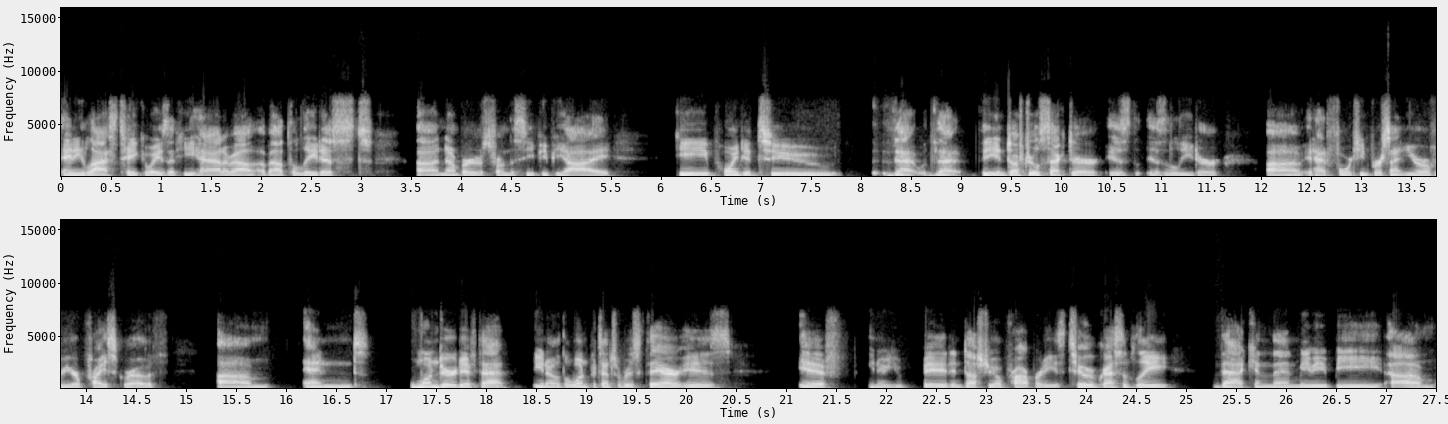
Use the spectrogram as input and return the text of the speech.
any last takeaways that he had about about the latest uh, numbers from the CPPI, he pointed to that that the industrial sector is is the leader. Uh, it had 14% year over year price growth, um, and wondered if that you know the one potential risk there is if you know you bid industrial properties too aggressively, that can then maybe be um,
